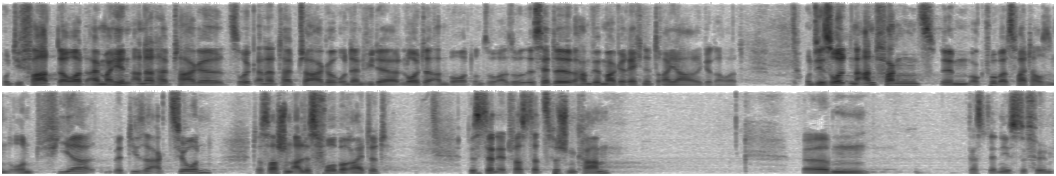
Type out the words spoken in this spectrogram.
Und die Fahrt dauert einmal hin, anderthalb Tage, zurück anderthalb Tage und dann wieder Leute an Bord und so. Also es hätte, haben wir mal gerechnet, drei Jahre gedauert. Und wir sollten anfangen im Oktober 2004 mit dieser Aktion. Das war schon alles vorbereitet, bis dann etwas dazwischen kam. Ähm, das ist der nächste Film.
